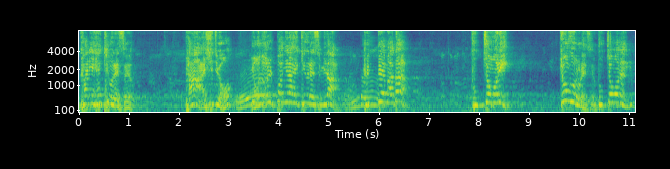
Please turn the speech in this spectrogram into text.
북한이 해킹을 했어요. 다 아시죠? 네. 여덟 번이나 해킹을 했습니다. 그때마다 국정원이 경고를 했어요. 국정원은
